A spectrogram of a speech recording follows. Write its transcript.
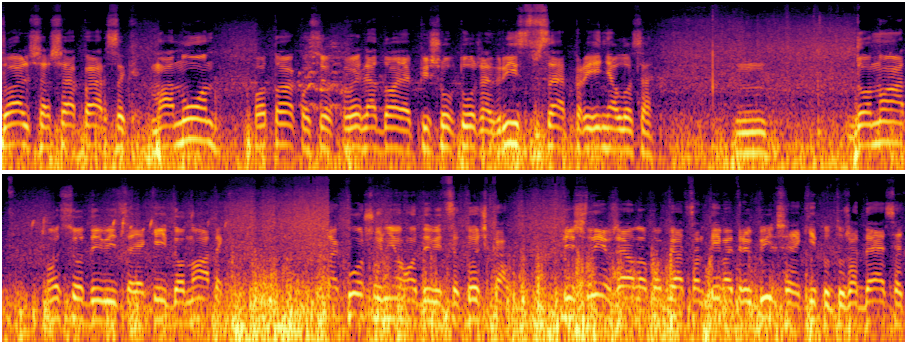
Далі ще персик Манон. Отак ось виглядає, пішов теж в ріст, все прийнялося. Донат. Ось дивіться, який донатик. Також у нього, дивіться, точка пішли вже по 5 см більше, які тут вже 10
